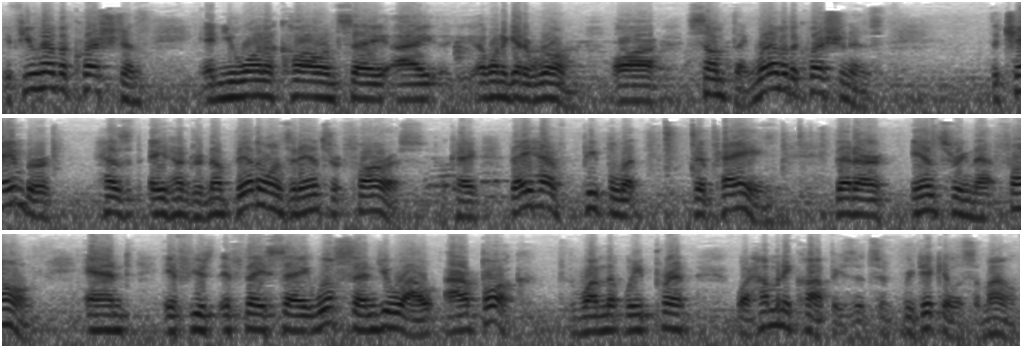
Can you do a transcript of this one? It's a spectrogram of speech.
If you have a question and you want to call and say, I, I want to get a room, or something, whatever the question is, the chamber has 800 number, they're the ones that answer it for us, okay? They have people that they're paying that are answering that phone. And if you, if they say, we'll send you out our book, the one that we print, what, how many copies? It's a ridiculous amount.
